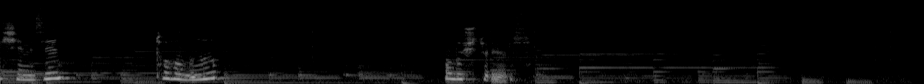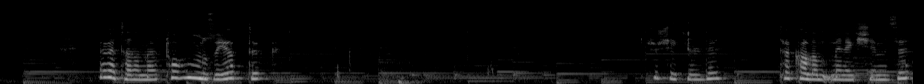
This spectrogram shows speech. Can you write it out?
menekşemizin tohumunu oluşturuyoruz. Evet hanımlar tohumumuzu yaptık. Şu şekilde takalım menekşemizi.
